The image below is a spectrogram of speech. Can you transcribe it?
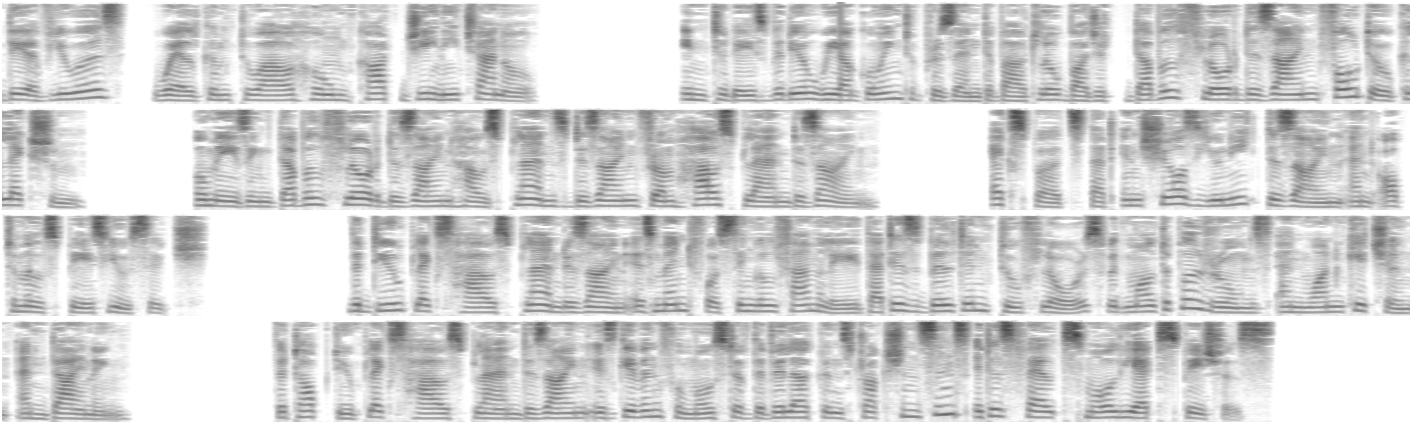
Dear viewers, welcome to our HomeCart Genie channel. In today's video we are going to present about low budget double floor design photo collection. Amazing double floor design house plans design from house plan Design. Experts that ensures unique design and optimal space usage. The duplex house plan design is meant for single family that is built in two floors with multiple rooms and one kitchen and dining. The top duplex house plan design is given for most of the villa construction since it is felt small yet spacious.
